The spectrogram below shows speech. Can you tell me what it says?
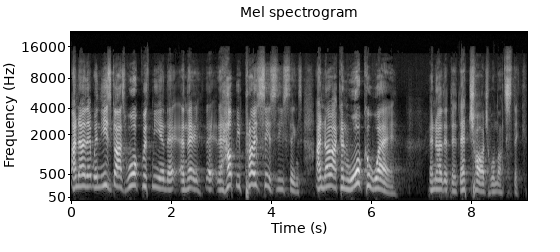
I know that when these guys walk with me and, they, and they, they, they help me process these things, I know I can walk away and know that that, that charge will not stick.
